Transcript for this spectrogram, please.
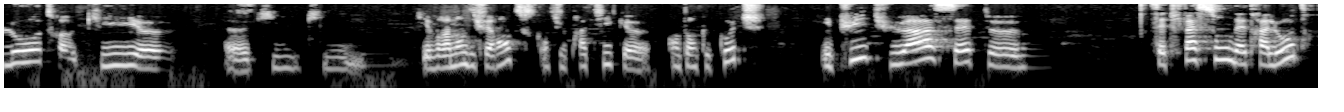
l'autre qui, euh, euh, qui, qui, qui, est vraiment différente quand tu le pratiques euh, en tant que coach. Et puis tu as cette, euh, cette façon d'être à l'autre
